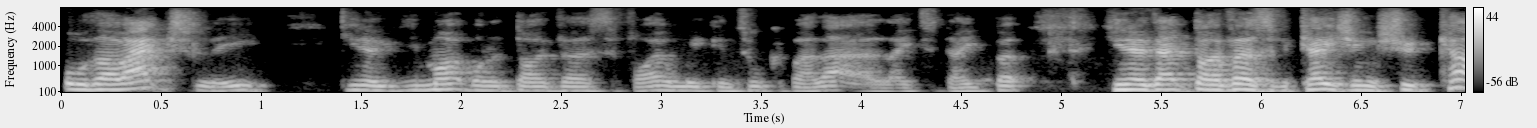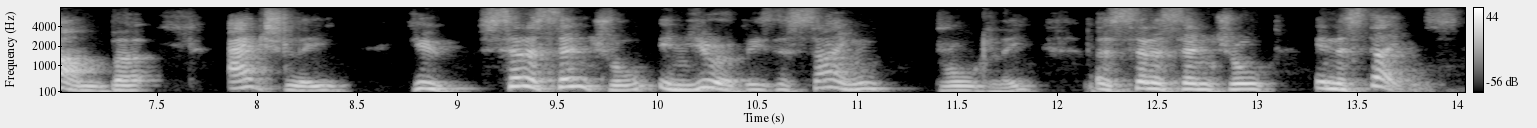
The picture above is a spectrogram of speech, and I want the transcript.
although actually you know you might want to diversify and we can talk about that at a later date but you know that diversification should come but actually you seller central in europe is the same broadly as Seller Central in the States.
